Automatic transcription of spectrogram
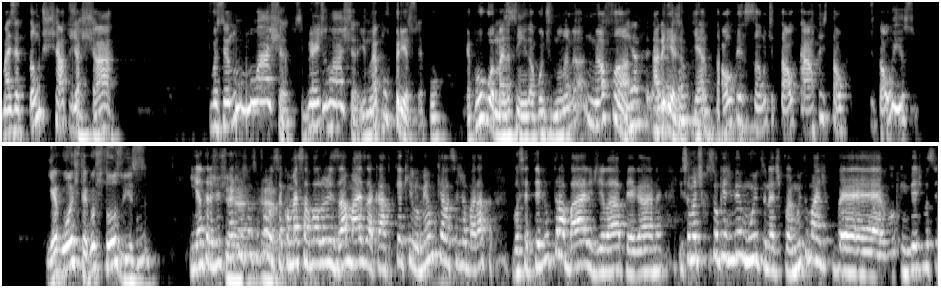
Mas é tão chato de achar que você não, não acha, simplesmente não acha. E não é por preço, é por é por gosto, mas assim, ainda continuo no meu, no meu fã. Ah, beleza, eu quero tal versão de tal carta de tal, de tal isso. E é gosto, é gostoso isso. E entra justo na é, questão que você é. falou, você começa a valorizar mais a carta, porque aquilo, mesmo que ela seja barata, você teve um trabalho de ir lá pegar, né? Isso é uma discussão que a gente vê muito, né? Tipo, é muito mais, é, em vez de você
